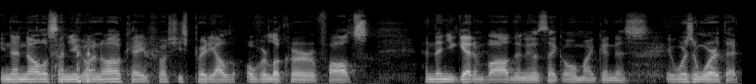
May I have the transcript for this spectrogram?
And then all of a sudden you're going, oh, okay, well, she's pretty. I'll overlook her faults. And then you get involved and it's like, oh my goodness, it wasn't worth it.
